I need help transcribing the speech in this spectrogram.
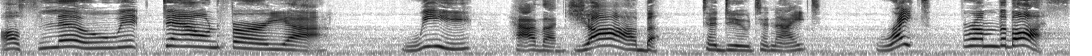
I'll slow it down for ya. We have a job to do tonight, right from the boss.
